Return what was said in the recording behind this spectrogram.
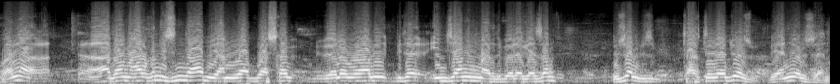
Valla adam halkın içinde abi. Yani başka böyle vali bir de Hanım vardı böyle gezen. Güzel biz takdir ediyoruz. Beğeniyoruz yani.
